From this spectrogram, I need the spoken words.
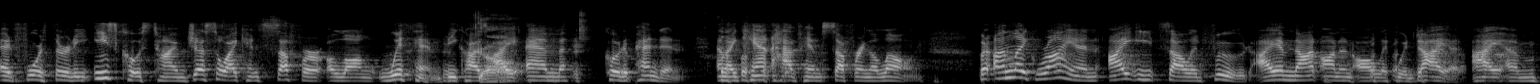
at 4:30 East Coast time just so I can suffer along with him because I am codependent and I can't have him suffering alone. But unlike Ryan, I eat solid food. I am not on an all liquid diet. I am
